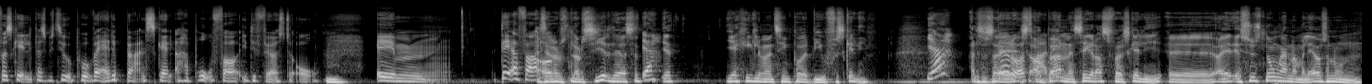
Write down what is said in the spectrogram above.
forskellige perspektiver på, hvad er det, børn skal og har brug for i det første år. Mm. Øhm, derfor... Altså, når du, når du siger det der, så ja. jeg, jeg kan ikke lade mig at tænke på, at vi er jo forskellige. Ja, altså, så, det er du også Og børnene er sikkert også forskellige. Øh, og jeg, jeg synes nogle gange, når man laver sådan nogle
